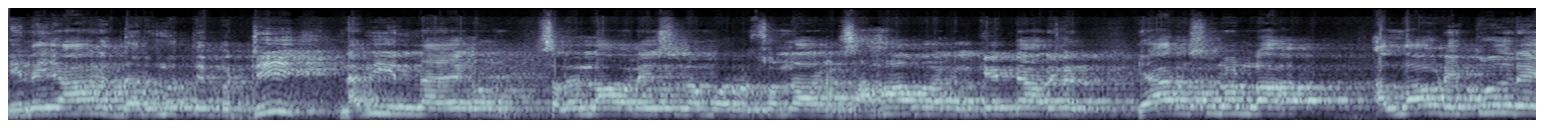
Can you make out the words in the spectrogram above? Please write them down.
நிலையான தர்மத்தை பற்றி நபிகள் நாயகம் ஸல்லல்லாஹு அலேஸ்லாம் அவர்கள் சொன்னார்கள் சஹாபாக்கள் கேட்டார்கள் யார சொல்லலாம் அல்லாவுடைய தூதரே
